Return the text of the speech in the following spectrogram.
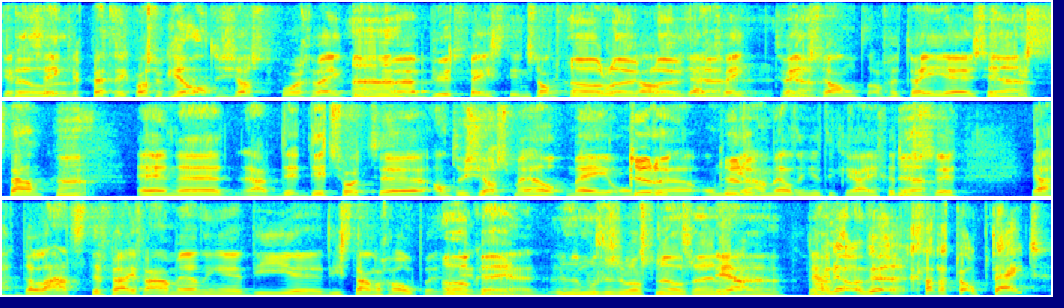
zeker, veel... eh, zeker. Patrick was ook heel enthousiast vorige week Aha. op uh, buurtfeest in Zandvoort. Oh, leuk, leuk, daar ja. twee, twee, Ja. zand, of, twee uh, zeepkisten staan. Ja. En uh, nou, dit, dit soort uh, enthousiasme helpt mee om, Tuurlijk, uh, om die aanmeldingen te krijgen. Ja. Dus uh, ja, de laatste vijf aanmeldingen die, die staan nog open. Oké, En, en, dan moeten ze wel snel zijn. Ja. eh. Ja. En, nou, gaat het op tijd?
